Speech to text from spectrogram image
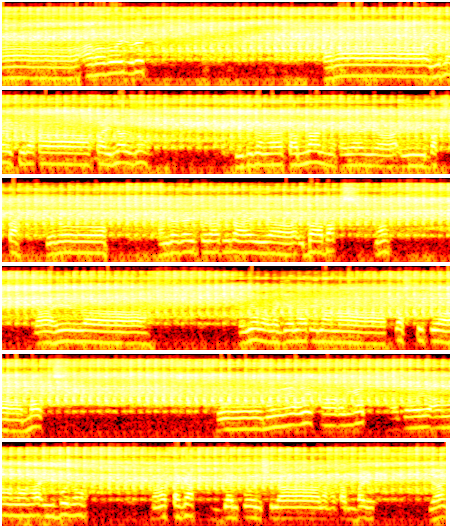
uh, araroy ulit. Para yun na yung pinaka final no hindi na nga tamnan kaya uh, i-box pa. Pero ang gagawin po natin ay uh, ibabox no? Dahil uh, kanya lalagyan natin ng ah, plastic uh, mulch so mamaya ulit mga kalingap at uh, ang mga ibon no mga tagak, dyan po sila nakatambay. Yan,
